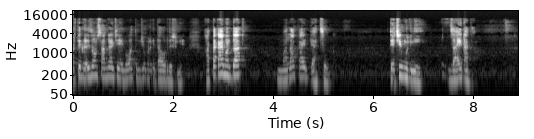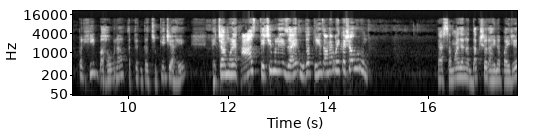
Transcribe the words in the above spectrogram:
तर ते घरी जाऊन सांगायचे बाबा तुमची मुलगी त्यावर दिसली. आता काय म्हणतात? मला काय त्याच? त्याची मुलगी जाई का? पण ही भावना अत्यंत चुकीची आहे. ह्याच्यामुळे आज त्याची मुलगी जाईल उद्या तुझी जाणार नाही कशावरून? या समाजानं दक्ष राहिलं पाहिजे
